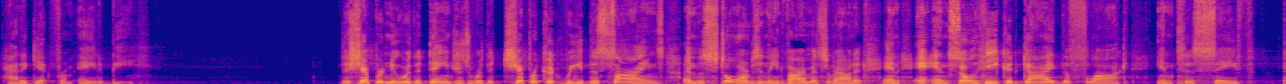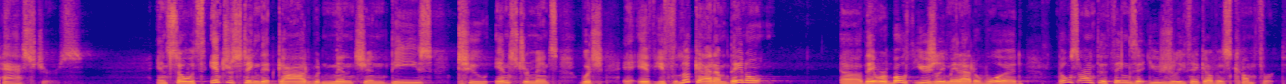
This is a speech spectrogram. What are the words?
how to get from A to B. The shepherd knew where the dangers were. The shepherd could read the signs and the storms and the environments around it. And, and, and so he could guide the flock into safe pastures. And so it's interesting that God would mention these two instruments, which, if you look at them, they don't, uh, they were both usually made out of wood, those aren't the things that usually think of as comfort.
